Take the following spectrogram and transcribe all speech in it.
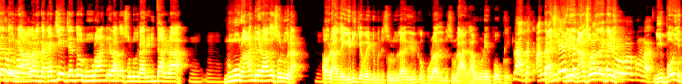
சேர்ந்தவர்கள் அவர் அந்த. கட்சியை சேர்ந்தவர் நூறு ஆண்டுகளாக சொல்லுகிறார். இடித்தார்களா? நூறு ஆண்டுகளாக சொல்லுகிறார். அவர் அதை இடிக்க வேண்டும் என்று சொல்கிறார் இருக்கக்கூடாது என்று சொல்கிறார் அது அவருடைய போக்கு. நான் சொல்வதை கேளு. நீ போய்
